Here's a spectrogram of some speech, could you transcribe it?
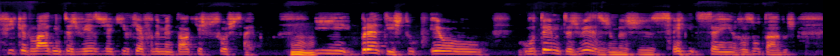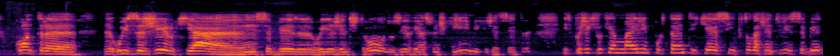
fica de lado muitas vezes aquilo que é fundamental que as pessoas saibam. Uhum. E perante isto, eu lutei muitas vezes, mas sem, sem resultados, contra eh, o exagero que há em saber eh, os reagentes todos e reações químicas, etc. E depois aquilo que é mais importante e que é assim que toda a gente devia saber,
